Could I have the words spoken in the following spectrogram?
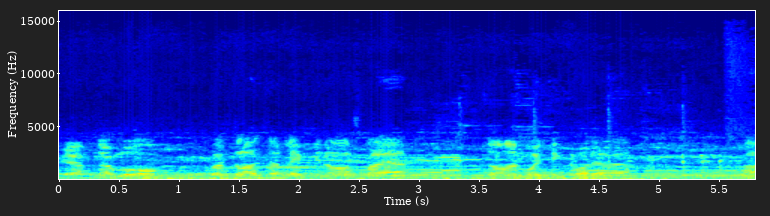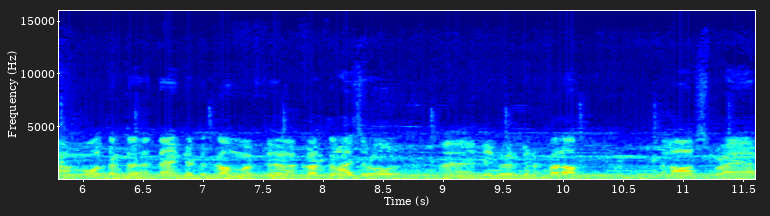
We have no more fertilizer left in our sprayer, so I'm waiting for the um, water tanker to come with the fertilizer on, and then we're going to fill up the last sprayer.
